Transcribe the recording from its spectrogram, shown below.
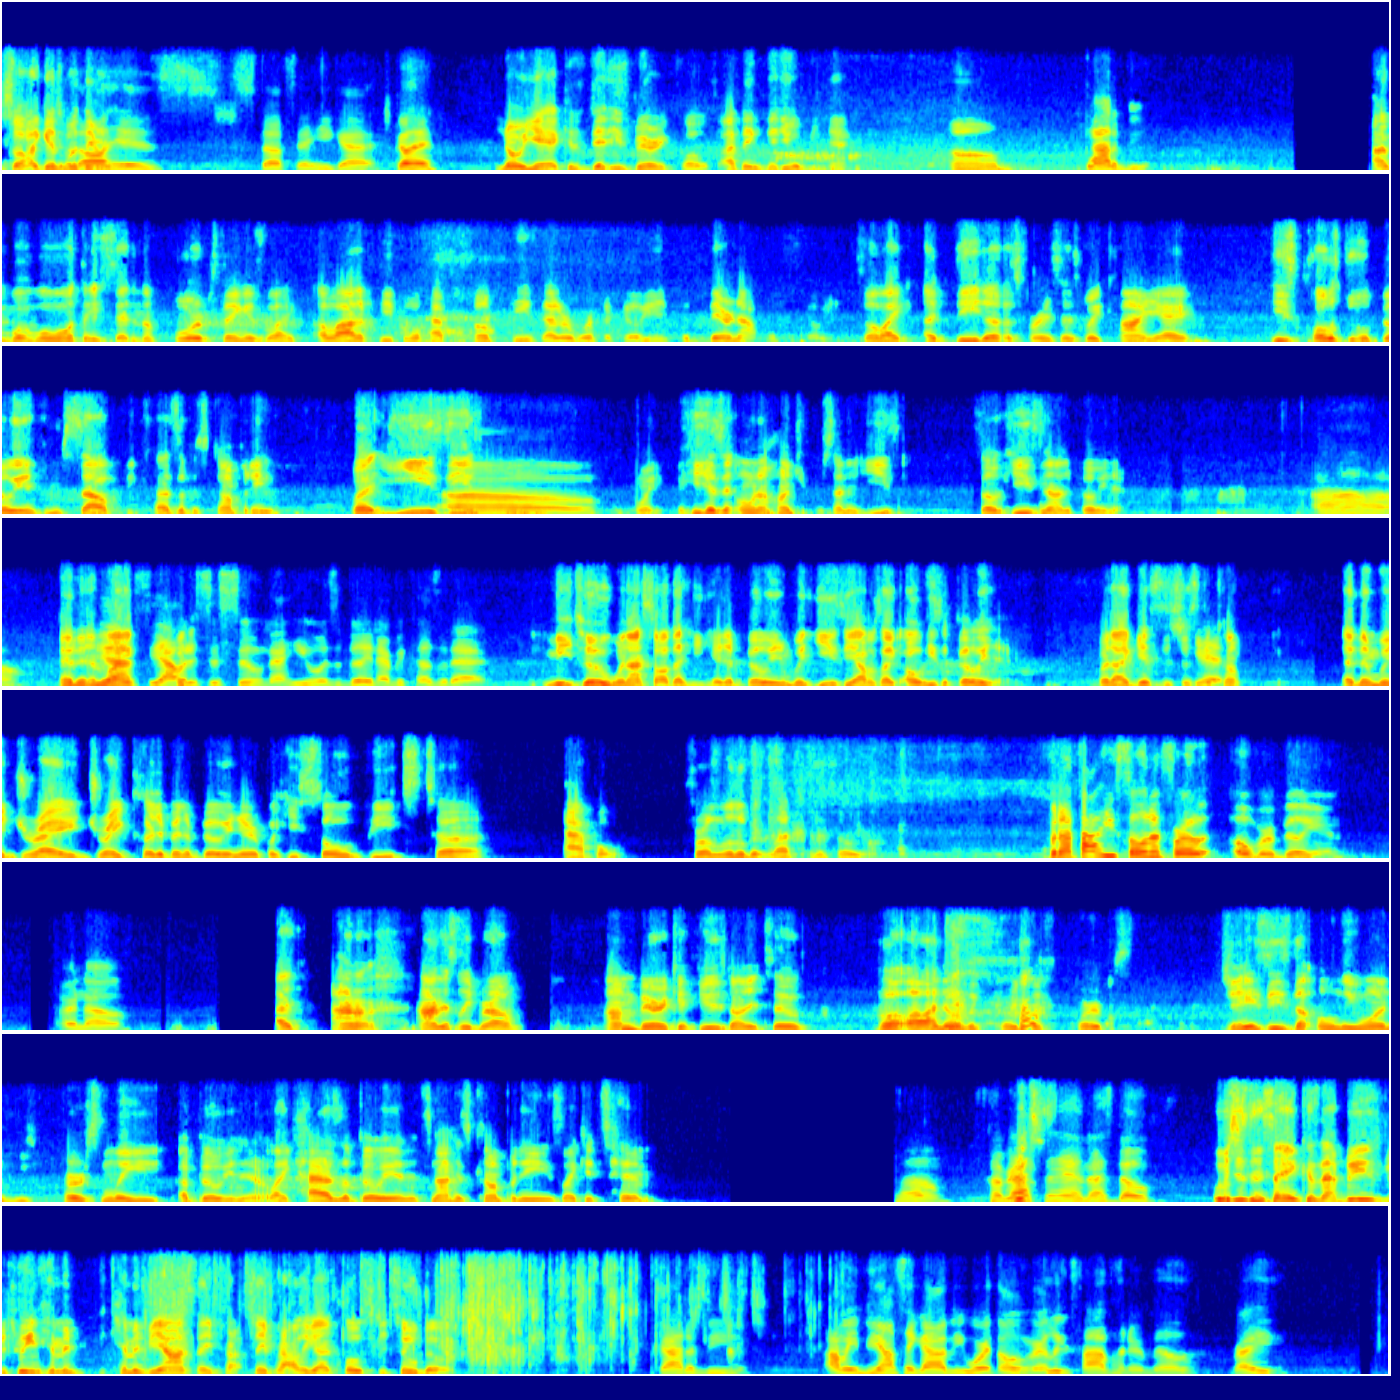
So I guess with what all were, his stuff that he got. Go ahead. no, yeah, because Diddy's very close. I think Diddy will be next. Um, Gotta be. I, well, what they said in the Forbes thing is like a lot of people have companies that are worth a billion, but they're not worth a billion. So like Adidas, for instance, with Kanye, he's close to a billion himself because of his company, but Yeezy Oh. point. But he doesn't own hundred percent of Yeezy, so he's not a billionaire. Oh. And then yeah, like see, I would just assume that he was a billionaire because of that. me too. When I saw that he hit a billion with Yeezy, I was like, oh, he's a billionaire. But I guess it's just Yeah. the company. And then with Dre, Dre could have been a billionaire, but he sold Beats to Apple for a little bit less than a billion. But I thought he sold it for over a billion. Or no? I I don't honestly, bro. I'm very confused on it too. But all I know is according to Forbes, Jay Z's the only one who's personally a billionaire, like has a billion. It's not his companies, like it's him. Well, congrats Which- to him. That's dope. Which is insane because that means between him and him and Beyonce, they probably got close to two billion. Gotta be. I mean, Beyonce gotta be worth over at least 500 mil, right?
